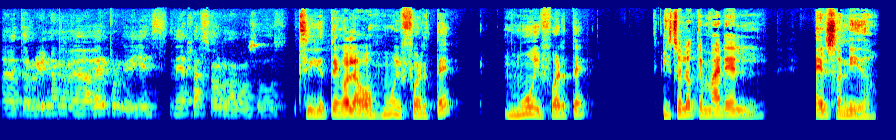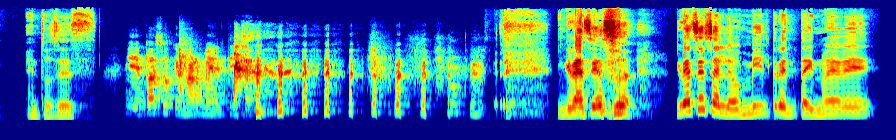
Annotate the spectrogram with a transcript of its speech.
A la torrino que me va a ver porque Jess me deja sorda con su voz. Sí, yo tengo la voz muy fuerte, muy fuerte, y suelo quemar el, el sonido. Entonces, Y de paso quemarme el tímpano. gracias, gracias a los 1039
